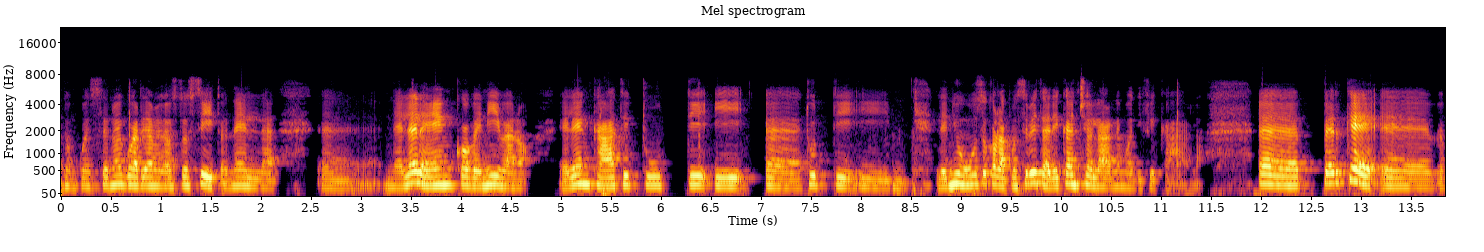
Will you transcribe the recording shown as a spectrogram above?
dunque se noi guardiamo il nostro sito nel, eh, nell'elenco venivano elencati tutti i, eh, tutti i, le news con la possibilità di cancellarla e modificarla. Eh, perché eh,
